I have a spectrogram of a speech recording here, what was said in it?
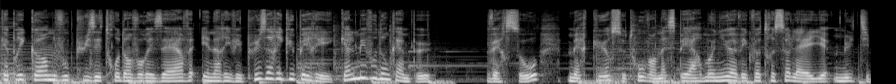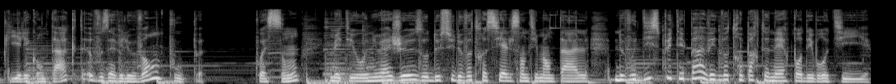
Capricorne, vous puisez trop dans vos réserves et n'arrivez plus à récupérer, calmez-vous donc un peu. Verseau, Mercure se trouve en aspect harmonieux avec votre Soleil, multipliez les contacts, vous avez le vent en poupe. Poisson, météo nuageuse au-dessus de votre ciel sentimental, ne vous disputez pas avec votre partenaire pour des broutilles.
